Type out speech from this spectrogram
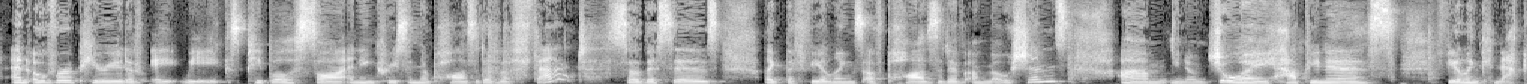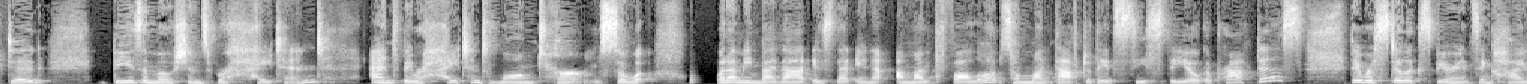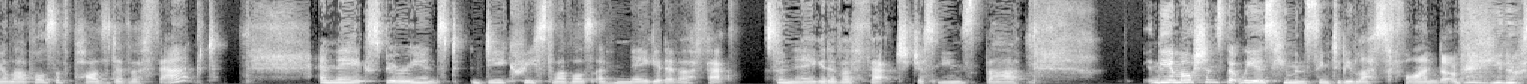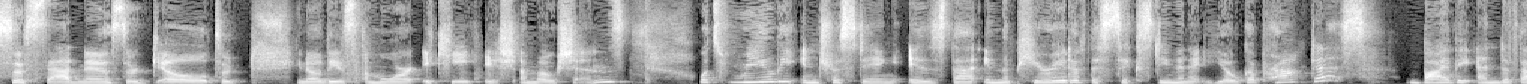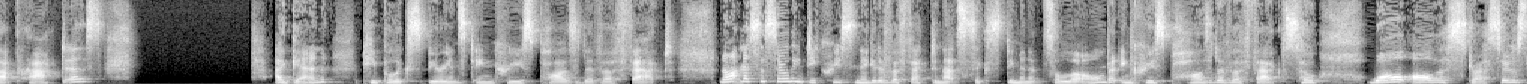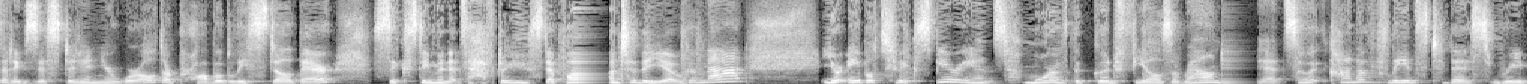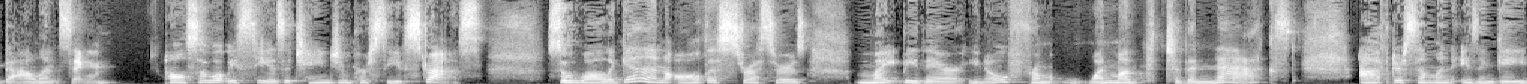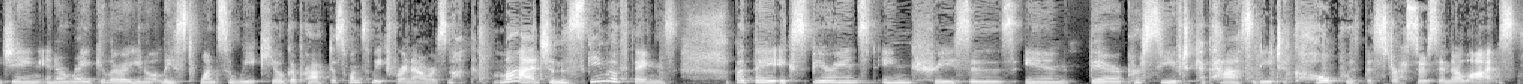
And over a period of eight weeks, people saw an increase in their positive affect. So, this is like the feelings of positive emotions, um, you know, joy, happiness, feeling connected. These emotions were heightened and they were heightened long term. So, what, what I mean by that is that in a, a month follow up, so a month after they'd ceased the yoga practice, they were still experiencing higher levels of positive affect and they experienced decreased levels of negative affect. So, negative affect just means the the emotions that we as humans seem to be less fond of, you know, so sadness or guilt or, you know, these more icky ish emotions. What's really interesting is that in the period of the 60 minute yoga practice, by the end of that practice, Again, people experienced increased positive affect. Not necessarily decreased negative affect in that 60 minutes alone, but increased positive affect. So while all the stressors that existed in your world are probably still there 60 minutes after you step onto the yoga mat, you're able to experience more of the good feels around it. So it kind of leads to this rebalancing. Also, what we see is a change in perceived stress. So while again, all the stressors might be there, you know, from one month to the next, after someone is engaging in a regular, you know, at least once a week yoga practice, once a week for an hour is not that much in the scheme of things, but they experienced increases in their perceived capacity to cope with the stressors in their lives.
